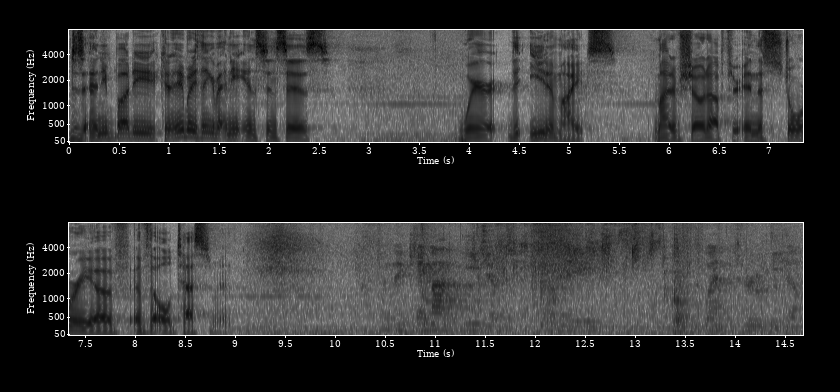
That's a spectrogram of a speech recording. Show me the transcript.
Does anybody, can anybody think of any instances where the Edomites might have showed up through in the story of, of the Old Testament? When they came out of Egypt, they went through Edom,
